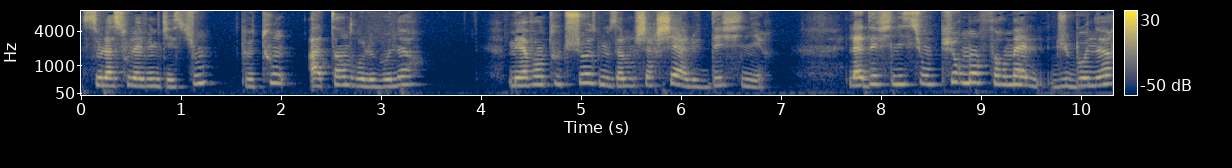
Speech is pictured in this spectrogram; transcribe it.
Cela soulève une question peut-on atteindre le bonheur? Mais avant toute chose, nous allons chercher à le définir. La définition purement formelle du bonheur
